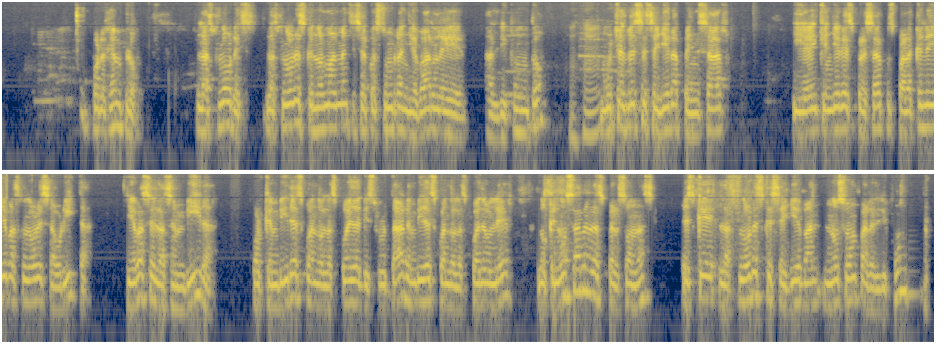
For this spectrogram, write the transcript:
Por ejemplo, las flores, las flores que normalmente se acostumbran llevarle al difunto, muchas veces se llega a pensar y hay quien llega a expresar, pues ¿para qué le llevas flores ahorita? Llévaselas en vida, porque en vida es cuando las puede disfrutar, en vida es cuando las puede oler. Lo que no saben las personas es que las flores que se llevan no son para el difunto.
